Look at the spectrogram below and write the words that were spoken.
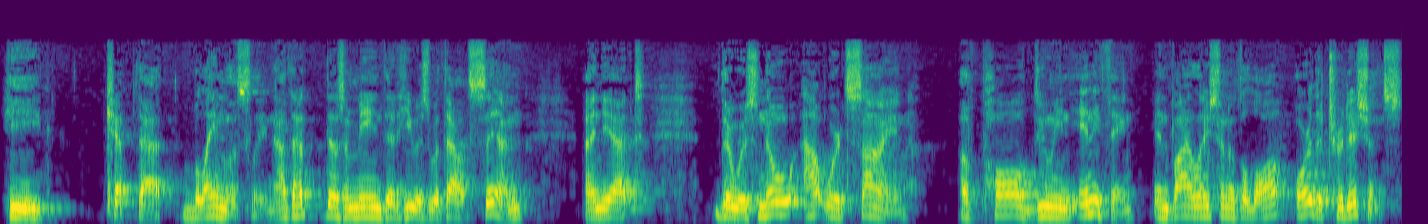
He kept that blamelessly. Now, that doesn't mean that he was without sin, and yet there was no outward sign of Paul doing anything in violation of the law or the traditions.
